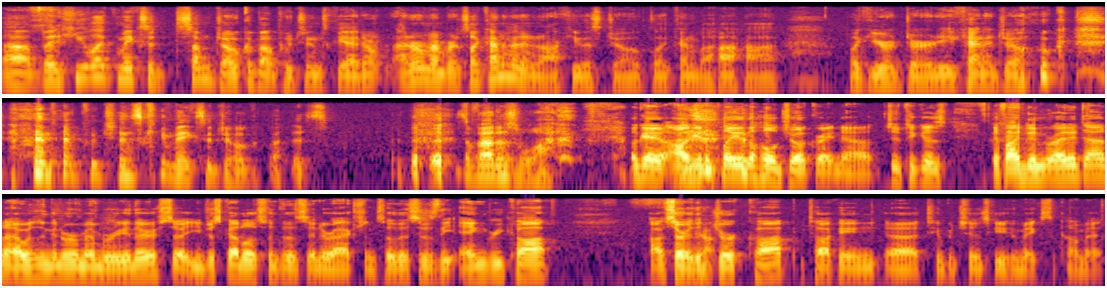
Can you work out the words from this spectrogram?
Uh, but he like makes a some joke about Poochinski. I don't I don't remember. It's like kind of an innocuous joke, like kind of a haha, like you're dirty kind of joke. and then Poochinski makes a joke about his about his wife. Okay, I'm gonna play the whole joke right now, just because if I didn't write it down, I wasn't gonna remember either. So you just got to listen to this interaction. So this is the angry cop, uh, sorry, the Yeah. jerk cop talking uh, to Poochinski, who makes the comment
